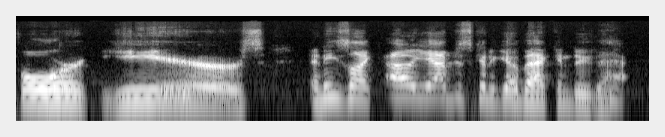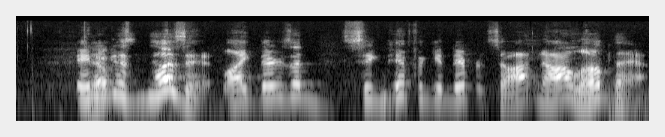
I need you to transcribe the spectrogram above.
for years, and he's like, "Oh yeah, I'm just going to go back and do that," and Yep. he just does it. Like there's a significant difference. So I, no, I love that.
